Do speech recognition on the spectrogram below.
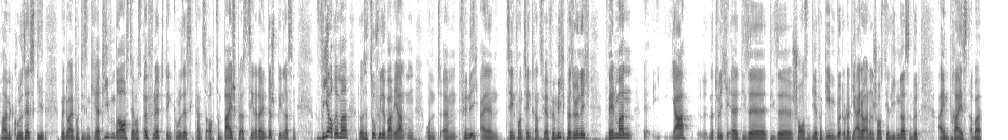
Mal mit Kulusewski, wenn du einfach diesen Kreativen brauchst, der was öffnet, den Kulusewski kannst du auch zum Beispiel als Zehner dahinter spielen lassen. Wie auch immer, du hast jetzt so viele Varianten und ähm, finde ich einen 10 von 10 Transfer für mich persönlich, wenn man, äh, ja, natürlich äh, diese, diese Chancen, die er vergeben wird oder die eine oder andere Chance, die er liegen lassen wird, einpreist. Aber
